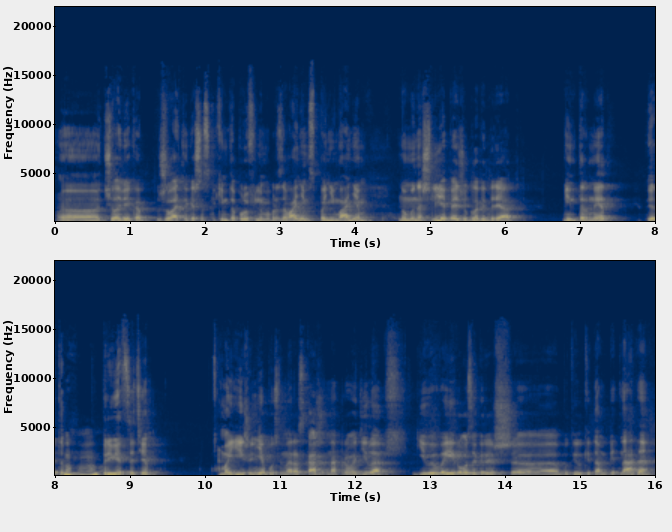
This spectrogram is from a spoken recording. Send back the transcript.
э, человека, желательно, конечно, с каким-то профильным образованием, с пониманием, но мы нашли, опять же, благодаря интернет, это угу. привет, кстати, моей жене, пусть она расскажет, она проводила giveaway, розыгрыш э, бутылки там пятната,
